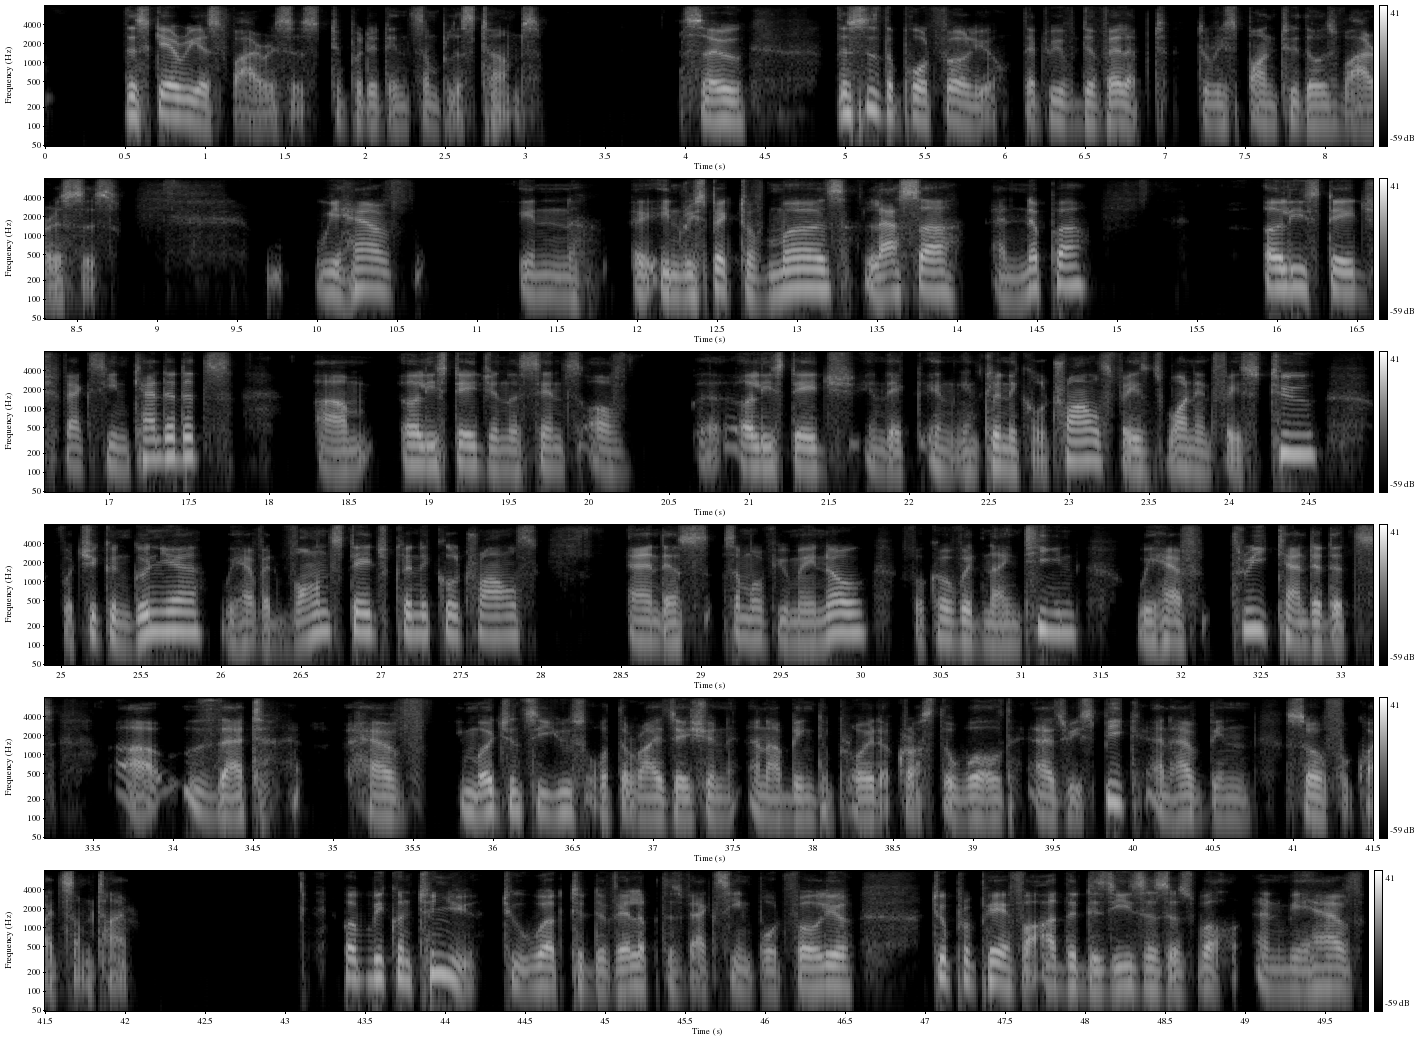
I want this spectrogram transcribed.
the scariest viruses, to put it in simplest terms. So this is the portfolio that we've developed to respond to those viruses. We have in, uh, in respect of MERS, Lassa, and Nipah, early stage vaccine candidates, um, early stage in the sense of uh, early stage in the in, in clinical trials, phase one and phase two. For chikungunya, we have advanced stage clinical trials. And as some of you may know, for COVID-19, we have three candidates uh, that have emergency use authorization and are being deployed across the world as we speak and have been so for quite some time. But we continue to work to develop this vaccine portfolio to prepare for other diseases as well. And we have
